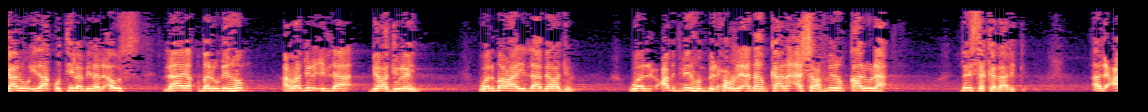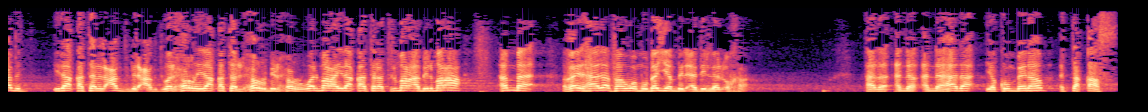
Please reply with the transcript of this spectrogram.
كانوا إذا قتل من الأوس لا يقبل منهم الرجل إلا برجلين. والمرأة إلا برجل والعبد منهم بالحر لأنهم كان أشرف منهم قالوا لا ليس كذلك. العبد إذا قتل العبد بالعبد والحر إذا قتل الحر بالحر والمرأة إذا قتلت المرأة بالمرأة أما غير هذا فهو مبين بالأدلة الأخرى. هذا أن أن هذا يكون بينهم التقاص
